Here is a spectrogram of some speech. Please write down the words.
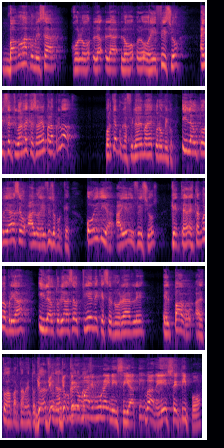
vamos a comenzar con los edificios a incentivar de que se vayan para la privada. ¿Por qué? Porque al final es más económico. Y la autoridad hace a los edificios, porque hoy día hay edificios que están con la privada y la autoridad aseo tiene que honorarle el pago a estos apartamentos. Yo, yo- creo más en una iniciativa de ese tipo,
